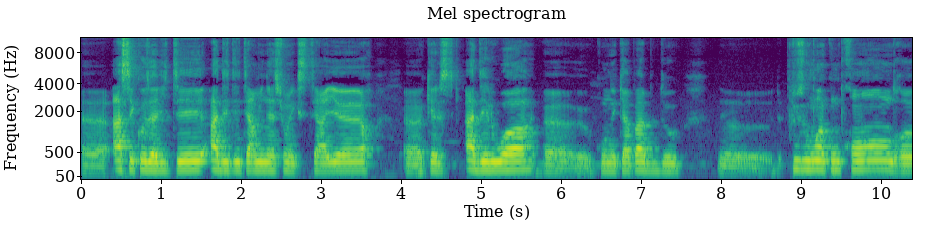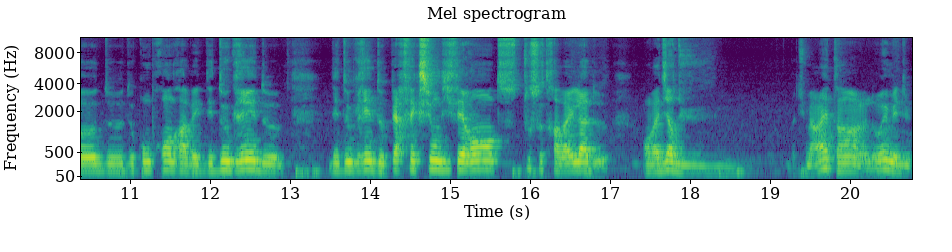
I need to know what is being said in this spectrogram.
a ses causalités, a des déterminations extérieures, qu'elle a des lois qu'on est capable de, de, de, plus ou moins comprendre, de, de, comprendre avec des degrés de des degrés de perfection différentes, tout ce travail-là de, on va dire du, bah, tu m'arrêtes, hein, Noé, mais du,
